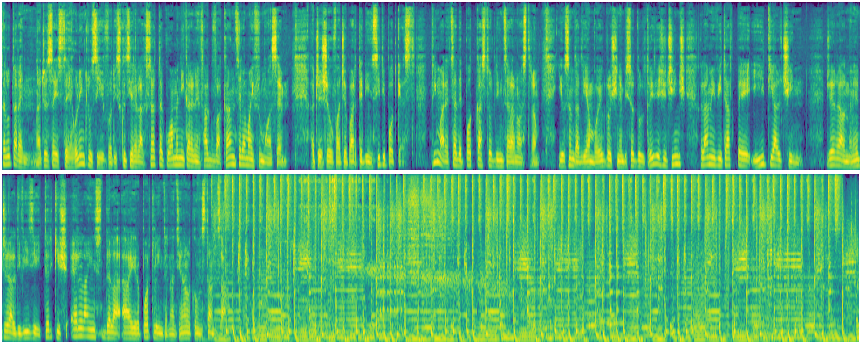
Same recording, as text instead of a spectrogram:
Salutare! Acesta este All Inclusiv, o discuție relaxată cu oamenii care ne fac vacanțele mai frumoase. Acest show face parte din City Podcast, prima rețea de podcasturi din țara noastră. Eu sunt Adrian Boioglu și în episodul 35 îl am invitat pe Iti Alcin, general manager al diviziei Turkish Airlines de la Aeroportul Internațional Constanța.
